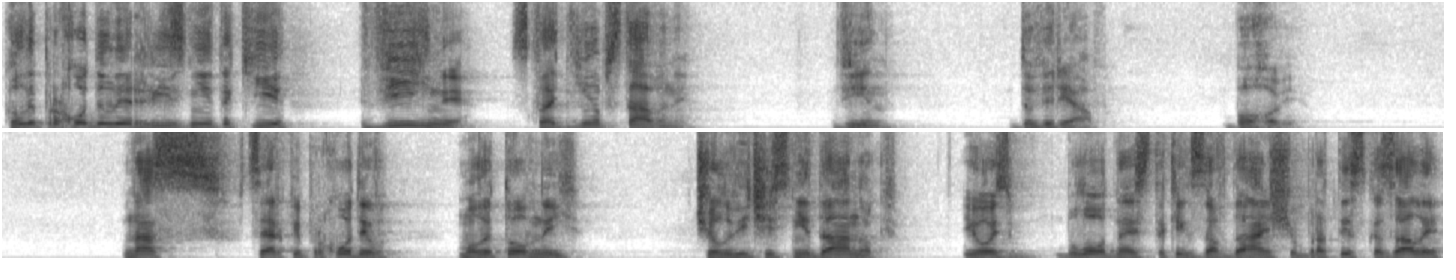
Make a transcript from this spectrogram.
коли проходили різні такі війни, складні обставини, він довіряв Богові. У нас в церкві проходив молитовний чоловічий сніданок, і ось було одне з таких завдань, що брати сказали,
